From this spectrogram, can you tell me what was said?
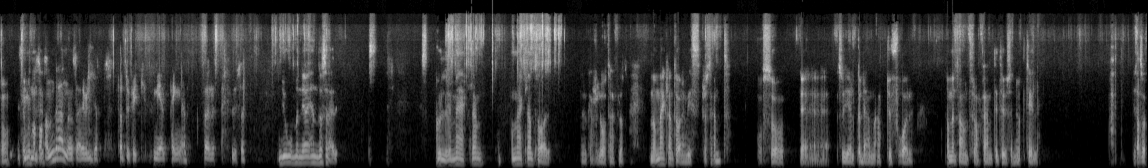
ja, Sitter man på precis. andra änden så är det väl gött för att du fick mer pengar för huset. Jo, men jag är ändå så här. Skulle mäklaren, om mäklaren tar, nu kanske låter det, förlåt. Men om mäklaren tar en viss procent och så, eh, så hjälper den att du får ja, men allt från 50 000 upp till... Alltså,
